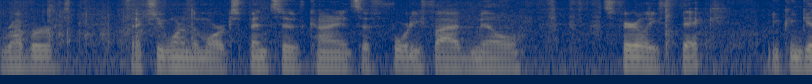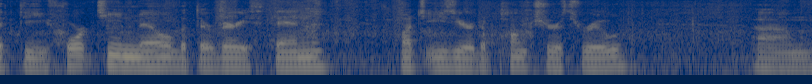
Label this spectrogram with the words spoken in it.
rubber it's actually one of the more expensive kind. It's a 45 mil. It's fairly thick. You can get the 14 mil, but they're very thin, much easier to puncture through. Um,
